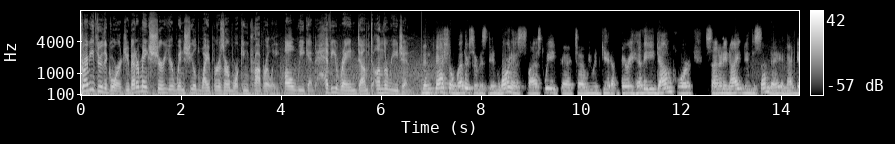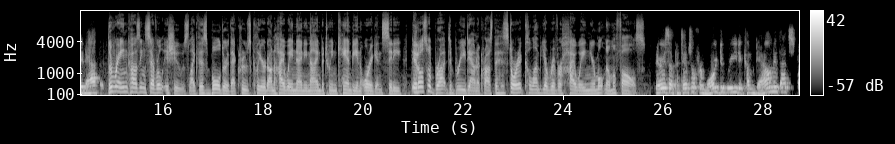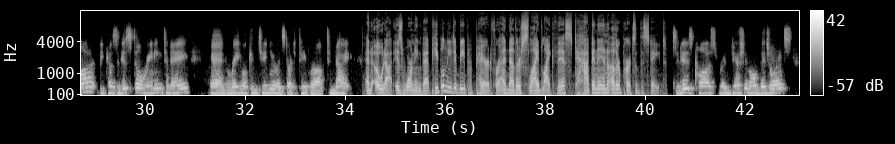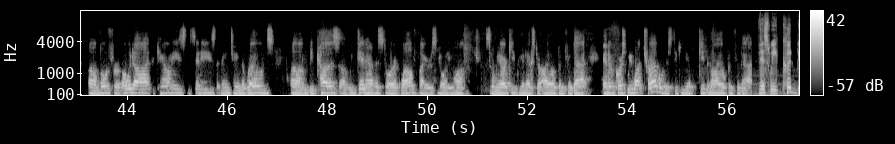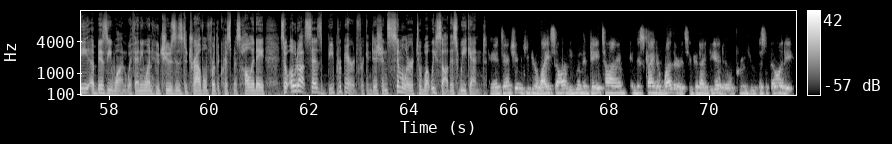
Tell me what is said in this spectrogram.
Driving through the gorge, you better make sure your windshield wipers are working properly. All weekend, heavy rain dumped on the region. The National Weather Service did warn us last week that uh, we would get a very heavy downpour Saturday night and into Sunday, and that did happen. The rain causing several issues, like this boulder that crews cleared on Highway 99 between Canby and Oregon City. It also brought debris down across the historic Columbia River Highway near Multnomah Falls there is a potential for more debris to come down at that spot because it is still raining today and rain will continue and start to taper off tonight. And ODOT is warning that people need to be prepared for another slide like this to happen in other parts of the state. It is cause for additional vigilance, um, both for ODOT, the counties, the cities that maintain the roads, um, because uh, we did have historic wildfires going on. So we are keeping an extra eye open for that. And of course, we want travelers to keep, keep an eye open for that. This week could be a busy one with anyone who chooses to travel for the Christmas holiday. So ODOT says be prepared for conditions similar to what we saw this weekend. Pay attention, keep your lights on. Even in the daytime, in this kind of weather, it's a good idea to improve your visibility.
